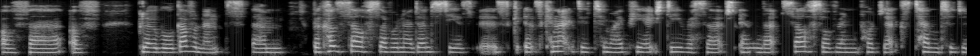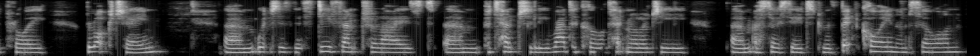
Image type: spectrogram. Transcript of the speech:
of uh, of global governance. Um, because self sovereign identity is, is it's connected to my PhD research in that self sovereign projects tend to deploy blockchain. Um, which is this decentralized, um, potentially radical technology um, associated with Bitcoin and so on.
